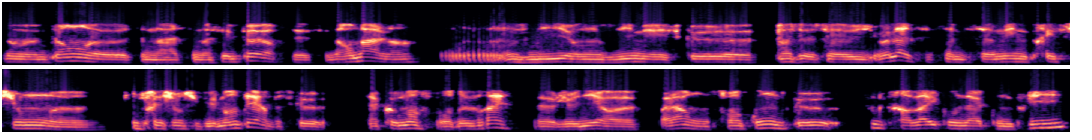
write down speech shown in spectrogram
Mais en même temps, euh, ça m'a ça m'a fait peur. C'est normal. Hein. On se dit, on se dit, mais est-ce que, enfin, ça, voilà, ça, ça- met une pression, une pression supplémentaire parce que ça commence pour de vrai. Je veux dire, voilà, on se rend compte que tout le travail qu'on a accompli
